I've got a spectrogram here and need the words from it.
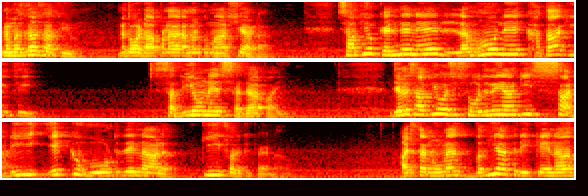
ਨਮਸਕਾਰ ਸਾਥੀਓ, ਮੈਂ ਤੁਹਾਡਾ ਆਪਣਾ ਰਮਨ ਕੁਮਾਰ ਛਿਆਟਾ। ਸਾਥੀਓ, ਕਹਿੰਦੇ ਨੇ ਲਮਹੋਂ ਨੇ ਖਤਾ ਕੀਤੀ ਥੀ ਸਦੀਆਂ ਨੇ ਸਜ਼ਾ ਪਾਈ। ਜਿਵੇਂ ਸਾਥੀਓ, ਅਸੀਂ ਸੋਚਦੇ ਹਾਂ ਕਿ ਸਾਡੀ ਇੱਕ ਵੋਟ ਦੇ ਨਾਲ ਕੀ ਫ਼ਰਕ ਪੈਣਾ। ਅੱਜ ਤੁਹਾਨੂੰ ਮੈਂ ਵਧੀਆ ਤਰੀਕੇ ਨਾਲ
